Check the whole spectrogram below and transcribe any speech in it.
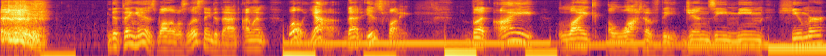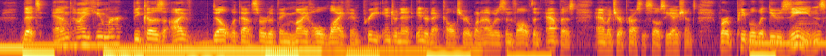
the thing is while i was listening to that i went well yeah that is funny. But i like a lot of the gen z meme humor that's anti-humor because i've dealt with that sort of thing my whole life in pre-internet internet culture when I was involved in APAs, amateur press associations, where people would do zines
